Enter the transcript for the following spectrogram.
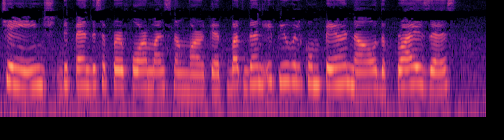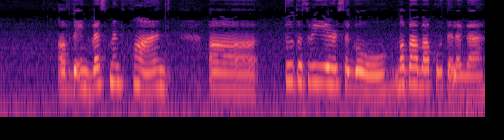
change depende sa performance ng market. But then, if you will compare now the prices of the investment fund uh, 2 to 3 years ago, mababa po talaga.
